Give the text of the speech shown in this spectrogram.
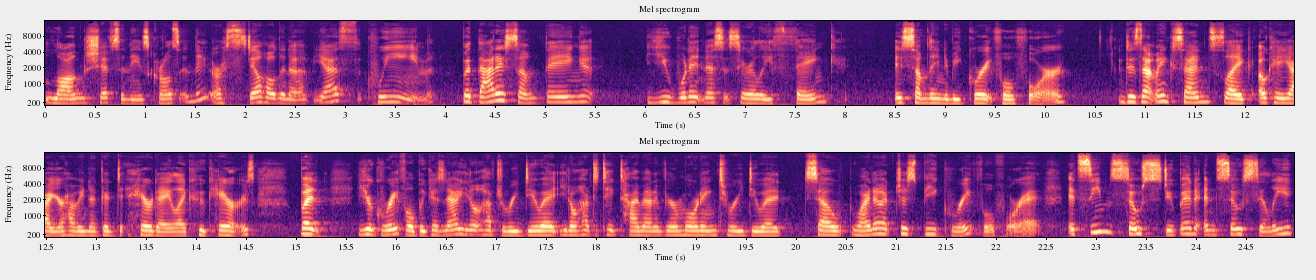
long shifts in these curls and they are still holding up. Yes, queen. But that is something you wouldn't necessarily think is something to be grateful for. Does that make sense? Like, okay, yeah, you're having a good hair day. Like, who cares? But you're grateful because now you don't have to redo it. You don't have to take time out of your morning to redo it. So why not just be grateful for it? It seems so stupid and so silly,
